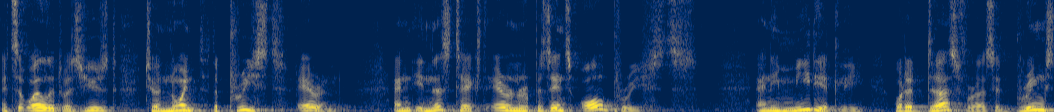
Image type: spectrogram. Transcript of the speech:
It's the oil that was used to anoint the priest, Aaron. And in this text, Aaron represents all priests. And immediately, what it does for us, it brings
